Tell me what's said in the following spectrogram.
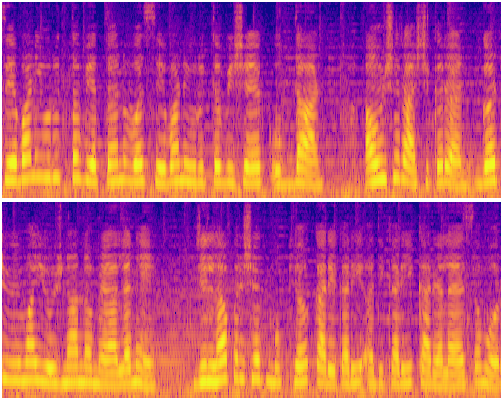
सेवानिवृत्त वेतन व सेवानिवृत्त विषयक उपदान अंश राशीकरण गट विमा योजना न मिळाल्याने जिल्हा परिषद मुख्य कार्यकारी अधिकारी कार्यालयासमोर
